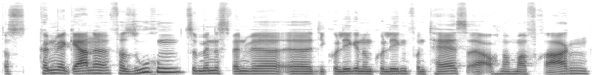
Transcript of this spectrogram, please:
das können wir gerne versuchen, zumindest wenn wir äh, die Kolleginnen und Kollegen von TAS äh, auch nochmal fragen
